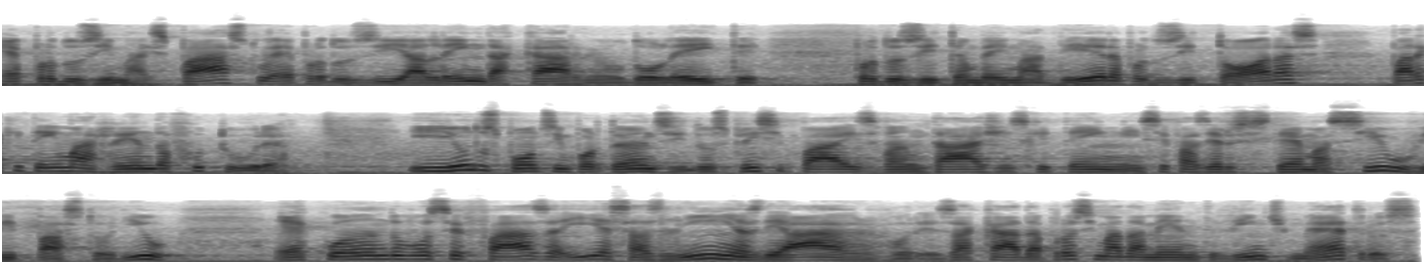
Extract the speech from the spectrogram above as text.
É produzir mais pasto, é produzir além da carne ou do leite, produzir também madeira, produzir toras, para que tenha uma renda futura. E um dos pontos importantes e dos principais vantagens que tem em se fazer o sistema silvipastoril é quando você faz aí essas linhas de árvores a cada aproximadamente 20 metros,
